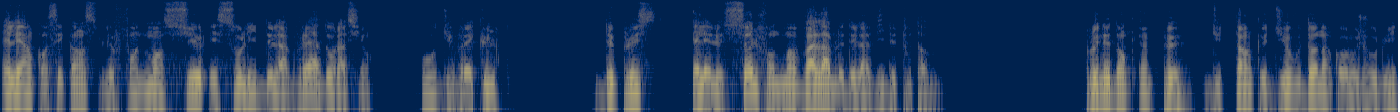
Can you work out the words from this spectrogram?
Elle est en conséquence le fondement sûr et solide de la vraie adoration ou du vrai culte. De plus, elle est le seul fondement valable de la vie de tout homme. Prenez donc un peu du temps que Dieu vous donne encore aujourd'hui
